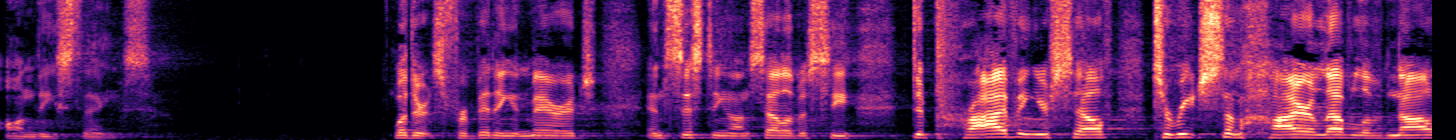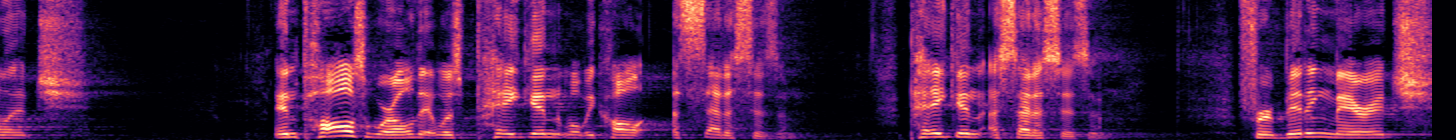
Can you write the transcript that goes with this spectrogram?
on these things whether it's forbidding in marriage, insisting on celibacy, depriving yourself to reach some higher level of knowledge. In Paul's world, it was pagan, what we call asceticism. Pagan asceticism. Forbidding marriage,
